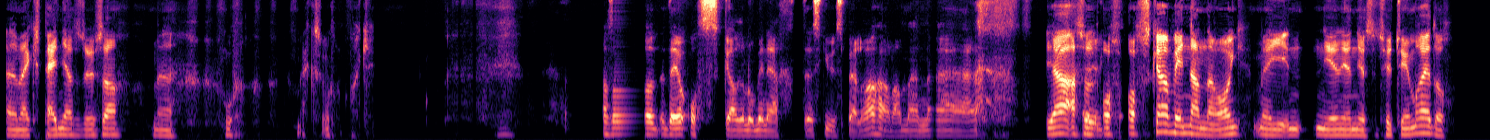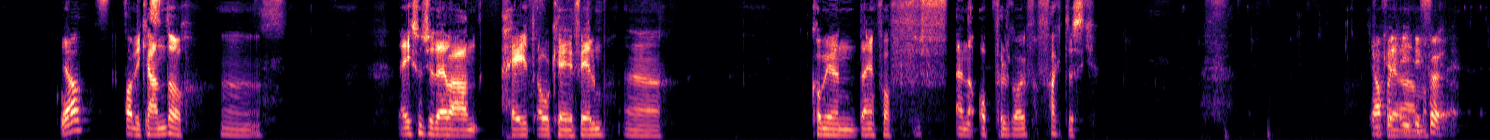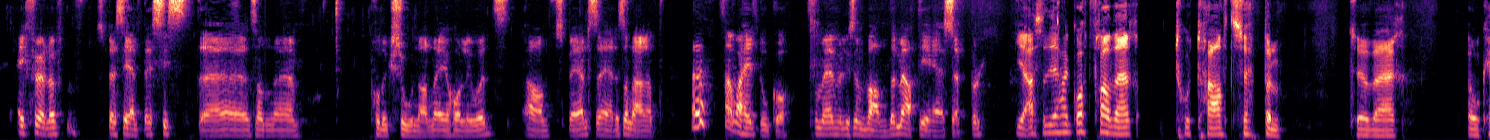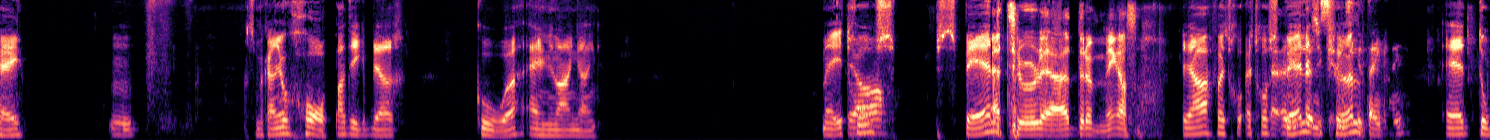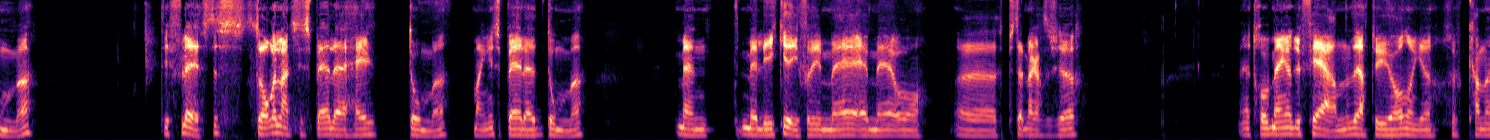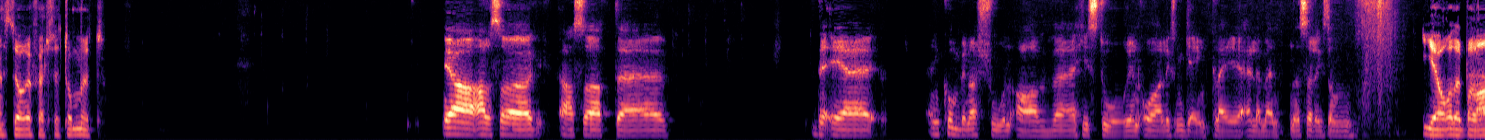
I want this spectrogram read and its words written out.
Uh, Max Penya, som du sa, med Max Wahlberg. Altså, det er jo Oscar-nominerte skuespillere her, da, men uh... Ja, altså Os- Oscar-vinnerne òg, med nye, Tomb Raider. ja, faktisk. Vikander. Uh, jeg syns jo det var en helt OK film. Uh, kom jo en, den for en oppfølger òg, faktisk. Ja, for jeg, jeg, føler, jeg føler spesielt de siste eh, sånne produksjonene i Hollywood av spill, så er det sånn der at eh, det var helt OK. For vi er liksom vant med at de er søppel. Ja, altså, de har gått fra å være totalt søppel til å være OK. Mm. Så vi kan jo håpe at de blir gode en eller annen gang. Men jeg tror Ja. spill Jeg tror det er drømming, altså. Ja, for jeg tror, jeg tror spill i seg sjøl er dumme. De fleste storylines i spillet er helt dumme. Mange spill er dumme. Men vi liker dem fordi vi er med å uh, bestemme hva som skjer. Men jeg tror med en gang du fjerner det at du gjør noe, så kan en story føles litt dum ut. Ja, altså, altså at uh, det er en kombinasjon av uh, historien og liksom gameplay-elementene som liksom Gjør det bra.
